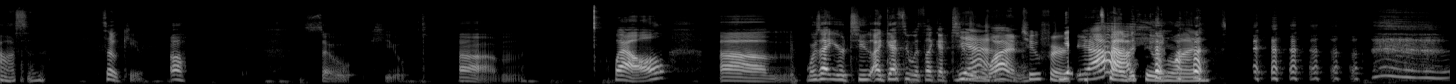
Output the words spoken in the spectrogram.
Awesome. So cute. Oh, so cute. Um, well, um, was that your two? I guess it was like a two yeah, in one. two for Yeah, kind of a two and one.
